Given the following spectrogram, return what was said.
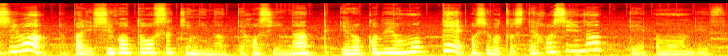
私はやっぱり仕事を好きになってほしいなって喜びを持ってお仕事してほしいなって思うんです。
